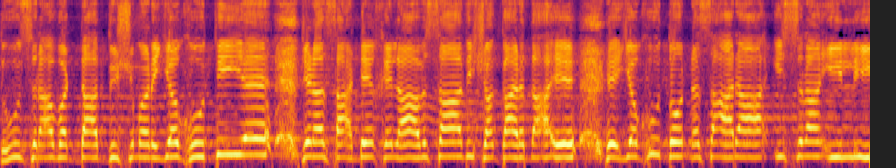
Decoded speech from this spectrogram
दूसरा वड्डा दुश्मन यहूदी है जेड़ा साडे खिलाफ साजिश करदा है। यहूदो, नसारा, इसराइली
